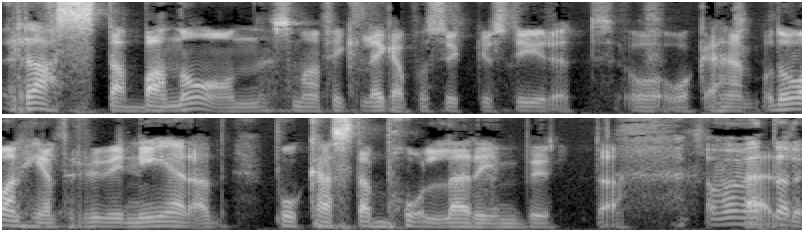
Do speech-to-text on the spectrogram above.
rastabanan som han fick lägga på cykelstyret och åka hem. Och då var han helt ruinerad på att kasta bollar i en bytta. Ja, men vänta nu.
